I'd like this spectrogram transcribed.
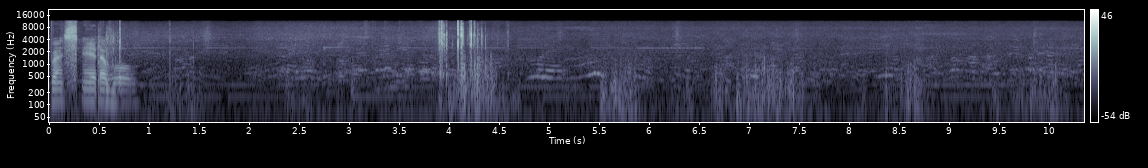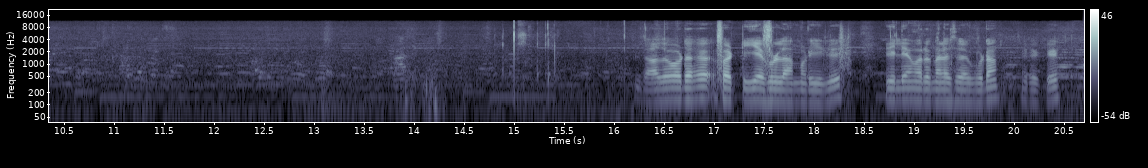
ஃப்ரெண்ட்ஸ் நேராக போவோம் அதோட பட்டியே ஃபுல்லாக முடியுது. இதுலேயும் ஒரு மேலே சில கூட இருக்குது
